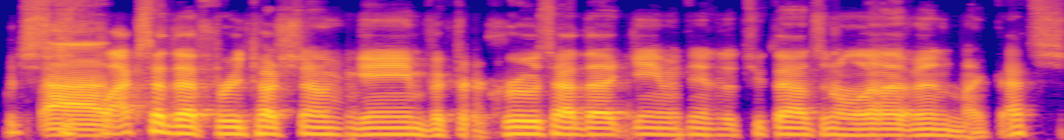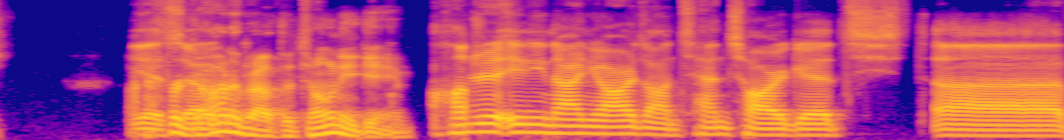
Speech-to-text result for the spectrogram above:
Which Uh, Plax had that three touchdown game. Victor Cruz had that game at the end of 2011. Like that's. Yeah, I so- forgot about the Toney game. 189 yards on 10 targets. Uh,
